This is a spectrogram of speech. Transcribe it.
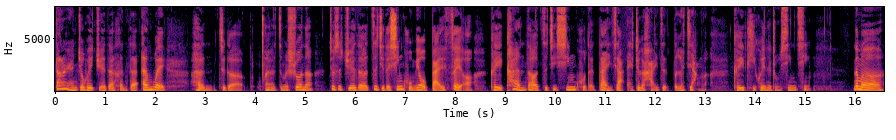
当然就会觉得很的安慰，很这个呃怎么说呢？就是觉得自己的辛苦没有白费啊，可以看到自己辛苦的代价。哎，这个孩子得奖了，可以体会那种心情。那么。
